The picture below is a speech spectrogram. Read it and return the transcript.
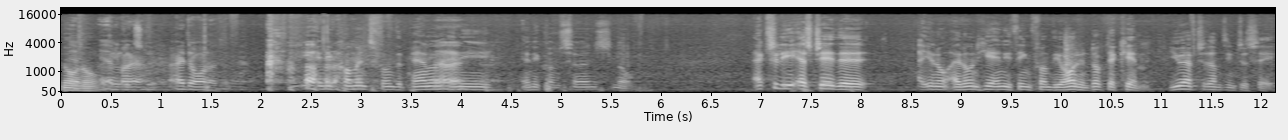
No, no. Yeah, my- I don't want to do that. Any, any comments from the panel? Uh, any any concerns? No. Actually, SJ, the you know I don't hear anything from the audience. Dr. Kim, you have something to say.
